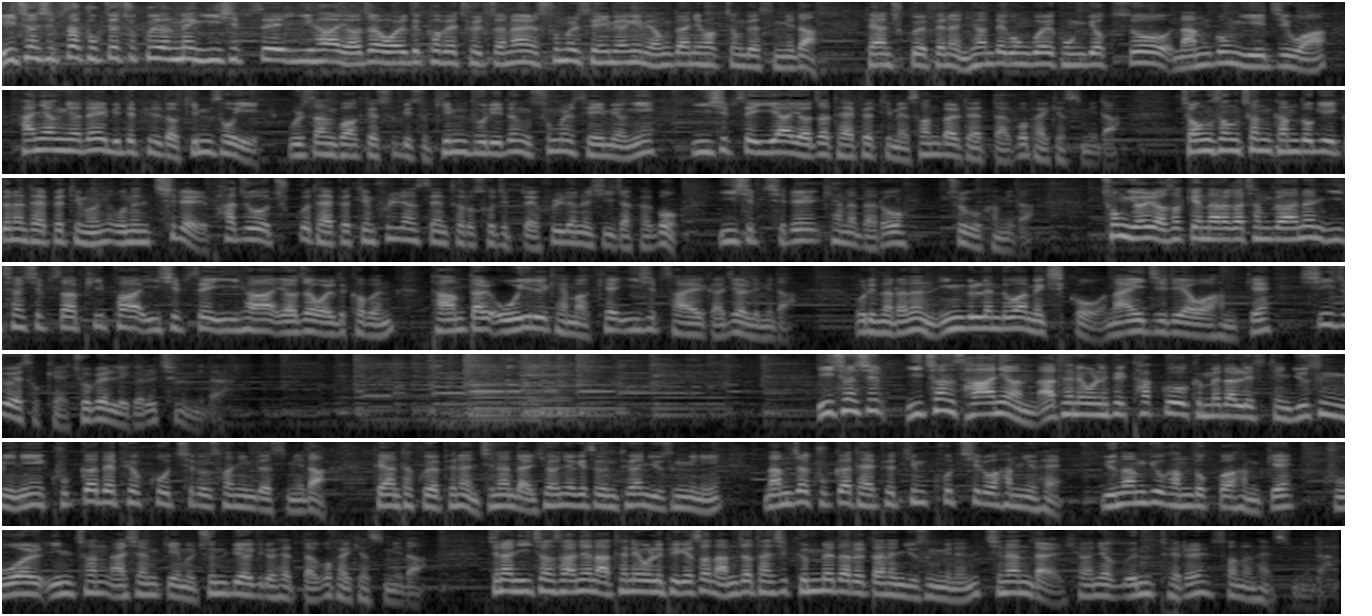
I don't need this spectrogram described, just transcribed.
2014 국제축구연맹 20세 이하 여자 월드컵에 출전할 23명의 명단이 확정됐습니다. 대한축구협회는 현대공고의 공격수 남궁 예지와 한양여대 미드필더 김소희, 울산과학대 수비수 김두리 등 23명이 20세 이하 여자 대표팀에 선발됐다고 밝혔습니다. 정성천 감독이 이끄는 대표팀은 오는 7일 파주 축구 대표팀 훈련센터로 소집돼 훈련을 시작하고 27일 캐나다로 출국합니다. 총 16개 나라가 참가하는 2014 피파 20세 이하 여자 월드컵은 다음 달 5일 개막해 24일까지 열립니다. 우리나라는 잉글랜드와 멕시코, 나이지리아와 함께 C조에 속해 조별리그를 치릅니다. 2010, 2004년 아테네 올림픽 탁구 금메달리스트인 유승민이 국가대표 코치로 선임됐습니다. 대한탁구협회는 지난달 현역에서 은퇴한 유승민이 남자 국가대표팀 코치로 합류해 유남규 감독과 함께 9월 인천 아시안게임을 준비하기로 했다고 밝혔습니다. 지난 2004년 아테네 올림픽에서 남자 단식 금메달을 따낸 유승민은 지난달 현역 은퇴를 선언했습니다.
